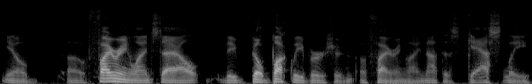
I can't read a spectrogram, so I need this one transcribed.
you know uh, firing line style, the Bill Buckley version of firing line, not this ghastly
